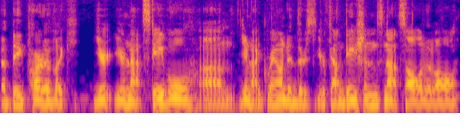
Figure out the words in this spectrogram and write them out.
a big part of like you're you're not stable, um, you're not grounded. There's your foundation's not solid at all.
